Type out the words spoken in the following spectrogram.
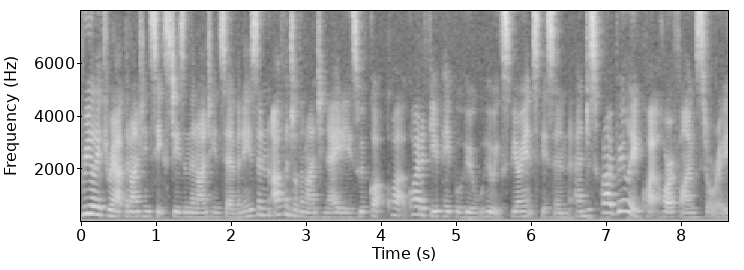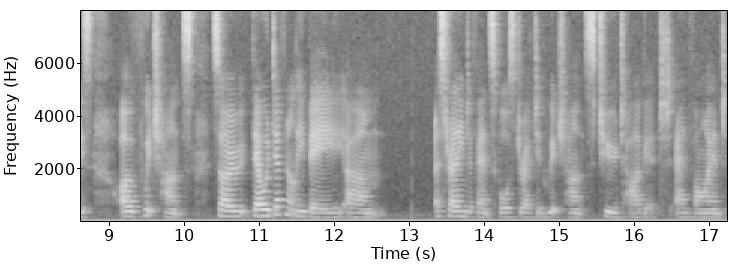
really throughout the 1960s and the 1970s and up until the 1980s, we've got quite quite a few people who who experienced this and and describe really quite horrifying stories of witch hunts. So there would definitely be. Um, Australian Defence Force directed witch hunts to target and find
